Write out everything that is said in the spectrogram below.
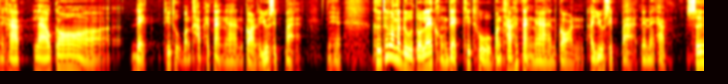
นะครับแล้วก็เด็ก ที่ถูกบังคับให้แต่งงานก่อนอายุ 18นะฮะคือถ้าเรามาดูตัวเลขของเด็กที่ถูกบังคับให้แต่งงานก่อนอายุ 18เนี่ยนะครับ ซึ่ง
